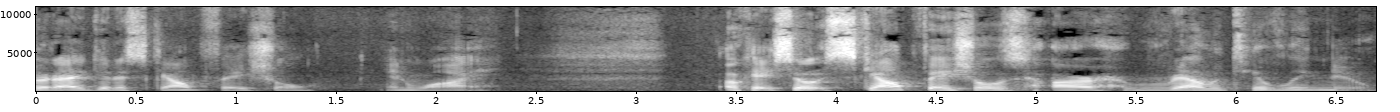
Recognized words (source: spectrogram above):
should I get a scalp facial and why? Okay, so scalp facials are relatively new.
